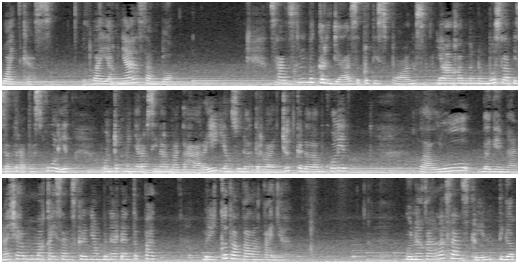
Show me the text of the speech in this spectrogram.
white cast. Layaknya sunblock. Sunscreen bekerja seperti spons yang akan menembus lapisan teratas kulit untuk menyerap sinar matahari yang sudah terlanjut ke dalam kulit. Lalu, bagaimana cara memakai sunscreen yang benar dan tepat? Berikut langkah-langkahnya. Gunakanlah sunscreen 30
